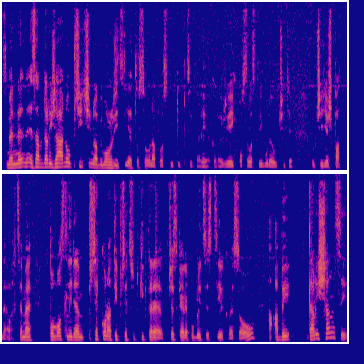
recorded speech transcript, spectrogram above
jsme ne, nezavdali žádnou příčinu, aby mohl říct, je to jsou naprostí tupci tady, jako, takže jejich poselství bude určitě, určitě špatné. Ale chceme pomoct lidem překonat ty předsudky, které v České republice z církve jsou a aby dali šanci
